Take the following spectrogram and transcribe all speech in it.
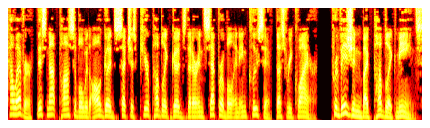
However, this not possible with all goods such as pure public goods that are inseparable and inclusive, thus require provision by public means.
